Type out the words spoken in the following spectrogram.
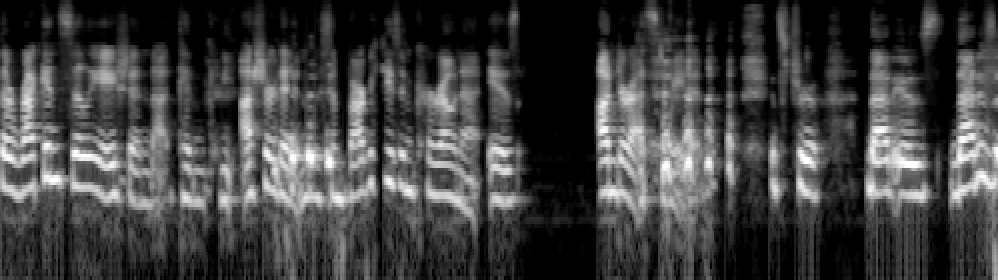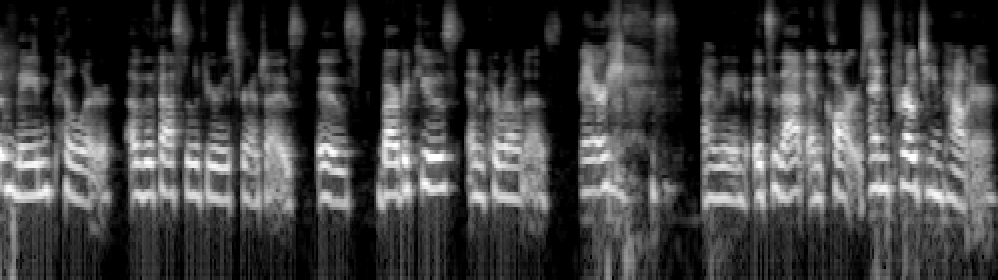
The reconciliation that can be ushered in with some barbecues and Corona is underestimated. it's true. That is that is a main pillar of the Fast and the Furious franchise is barbecues and coronas. there, yes. I mean, it's that and cars. And protein powder.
